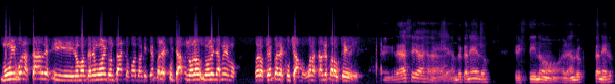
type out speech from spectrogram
Muy buenas tardes y nos mantenemos en contacto. Fausto. Aquí siempre le escuchamos, no, no, no le llamemos, pero siempre le escuchamos. Buenas tardes para ustedes. Gracias a Alejandro Canelo, Cristino Alejandro Canelo,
